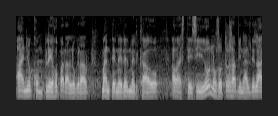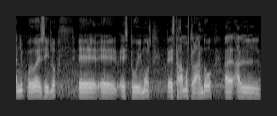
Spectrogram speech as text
año complejo para lograr mantener el mercado abastecido. Nosotros a final del año, puedo decirlo, eh, eh, estuvimos, estábamos trabajando al,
